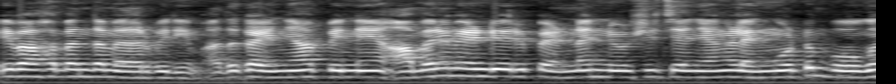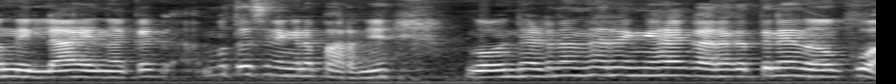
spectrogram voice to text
വിവാഹബന്ധം വേർപിരിയും. അത് കഴിഞ്ഞാൽ പിന്നെ അവന് വേണ്ടി ഒരു പെണ്ണന്വേഷിച്ച് ഞങ്ങൾ എങ്ങോട്ടും പോകുന്നില്ല എന്നൊക്കെ മുത്തശ്ശൻ ഇങ്ങനെ പറഞ്ഞ് ഗോവിന്ദേട്ടൻ അന്നേരം കനകത്തിനെ നോക്കുക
